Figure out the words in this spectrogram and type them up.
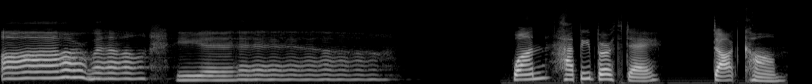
are well yeah. One happy birthday dot com.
